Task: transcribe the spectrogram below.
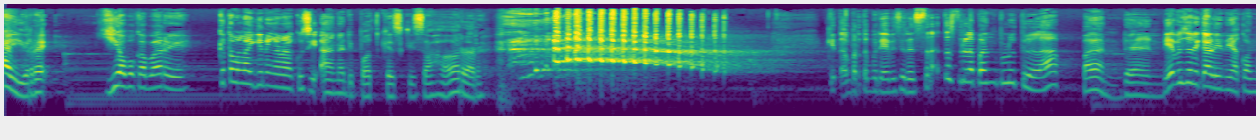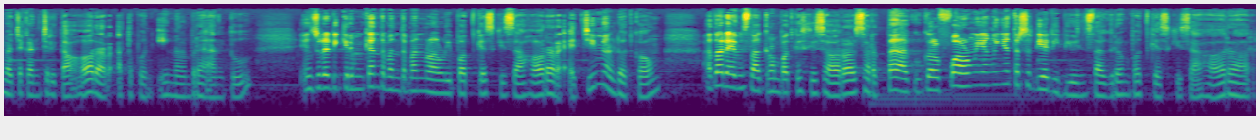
Hai Re, ya apa kabar Ketemu lagi dengan aku si Ana di podcast kisah horor. Kita bertemu di episode 188 dan di episode kali ini aku akan membacakan cerita horor ataupun email berhantu yang sudah dikirimkan teman-teman melalui podcast kisah horor at gmail.com atau di Instagram podcast kisah horor serta Google Form yang lainnya tersedia di bio Instagram podcast kisah horor.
